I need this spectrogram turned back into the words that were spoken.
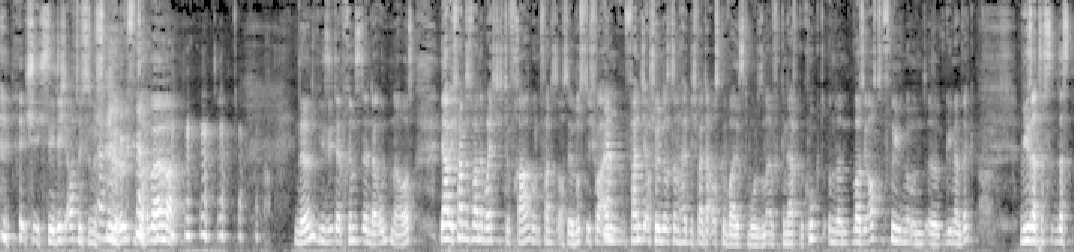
ich, ich sehe dich auch durch so eine Schule hüpfen, aber immer. Ne? Wie sieht der Prinz denn da unten aus? Ja, aber ich fand, es war eine berechtigte Frage und fand es auch sehr lustig. Vor allem Ja. fand ich auch schön, dass es dann halt nicht weiter ausgewalzt wurde, sondern einfach genervt geguckt und dann war sie auch zufrieden und äh, ging dann weg. Wie gesagt, das, das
